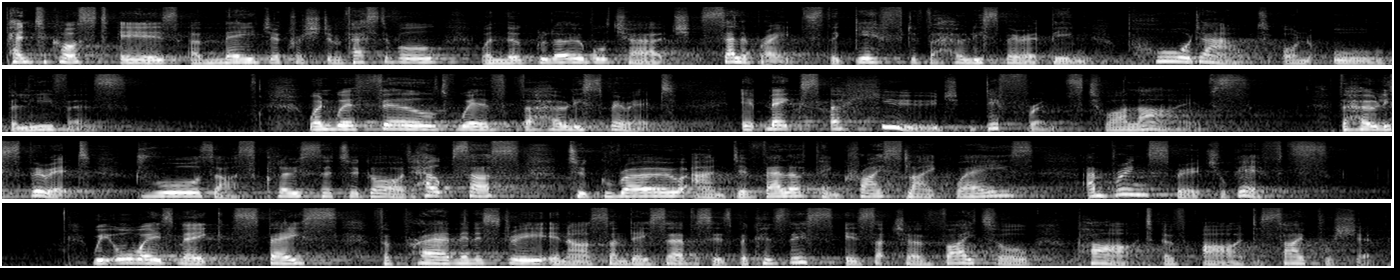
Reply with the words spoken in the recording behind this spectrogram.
Pentecost is a major Christian festival when the global church celebrates the gift of the Holy Spirit being poured out on all believers. When we're filled with the Holy Spirit, it makes a huge difference to our lives. The Holy Spirit draws us closer to God, helps us to grow and develop in Christ like ways, and brings spiritual gifts. We always make space for prayer ministry in our Sunday services because this is such a vital part of our discipleship.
